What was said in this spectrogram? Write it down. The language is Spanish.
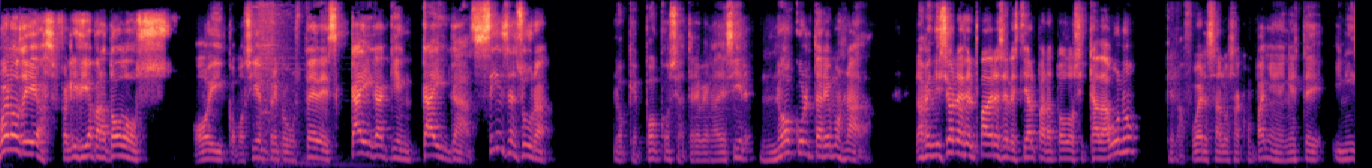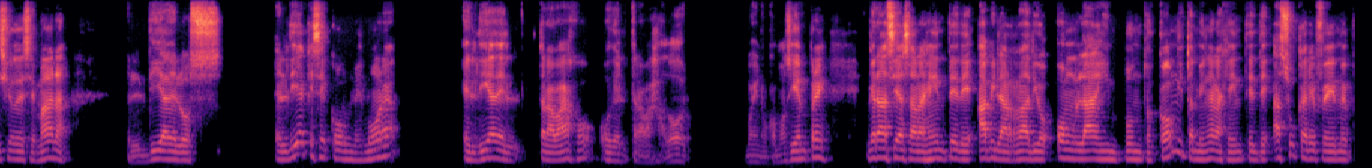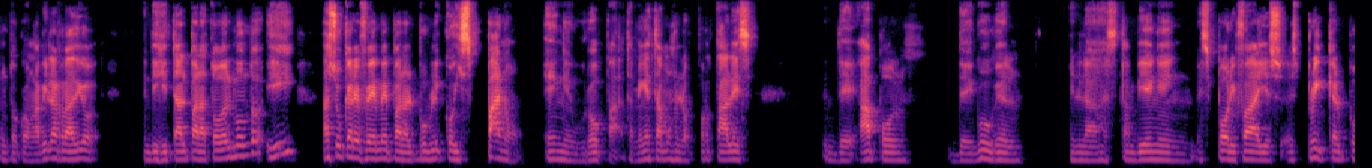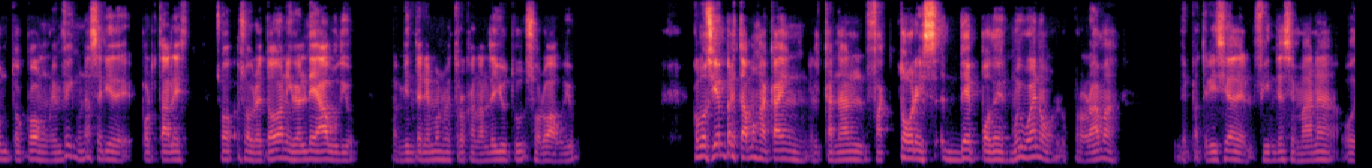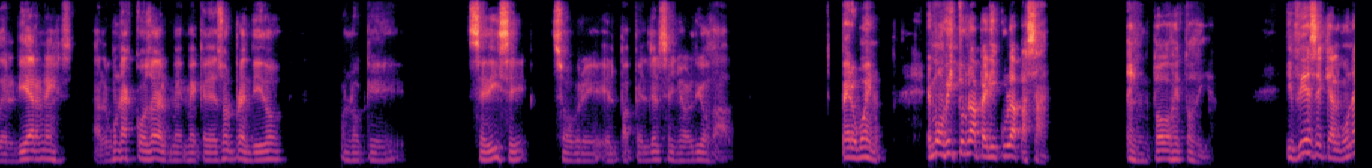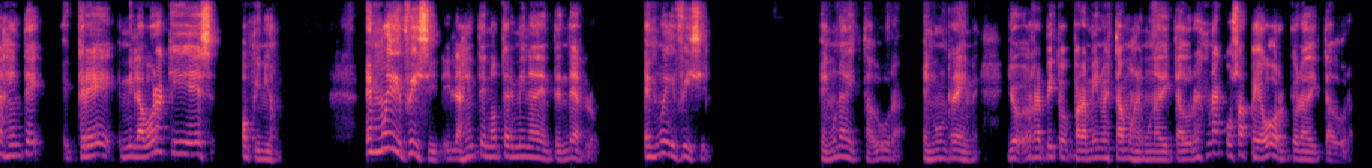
Buenos días, feliz día para todos. Hoy, como siempre, con ustedes, caiga quien caiga, sin censura. Lo que pocos se atreven a decir, no ocultaremos nada. Las bendiciones del Padre Celestial para todos y cada uno, que la fuerza los acompañe en este inicio de semana, el día de los, el día que se conmemora el día del trabajo o del trabajador. Bueno, como siempre, gracias a la gente de avilaradioonline.com y también a la gente de azúcarfm.com. Avila Radio digital para todo el mundo y Azúcar FM para el público hispano en Europa. También estamos en los portales de Apple, de Google, en las, también en Spotify, Spreaker.com, en fin, una serie de portales, sobre todo a nivel de audio. También tenemos nuestro canal de YouTube, solo audio. Como siempre, estamos acá en el canal Factores de Poder. Muy bueno los programas de Patricia del fin de semana o del viernes. Algunas cosas me, me quedé sorprendido con lo que se dice sobre el papel del Señor Diosdado. Pero bueno, hemos visto una película pasar en todos estos días. Y fíjese que alguna gente eh, cree, mi labor aquí es opinión. Es muy difícil y la gente no termina de entenderlo. Es muy difícil en una dictadura, en un régimen. Yo repito, para mí no estamos en una dictadura, es una cosa peor que una dictadura.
